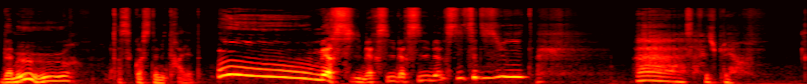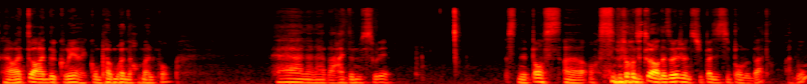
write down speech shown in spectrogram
d'amour. C'est quoi cette mitraillette? Ouh Merci, merci, merci, merci, c'est 18 Ah, ça fait du plaisir. Alors, toi, arrête de courir et combat moi normalement. Ah là là, bah arrête de nous saouler. Ce n'est pas en, euh, simulant du tout. Alors désolé, je ne suis pas ici pour me battre. Ah bon?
